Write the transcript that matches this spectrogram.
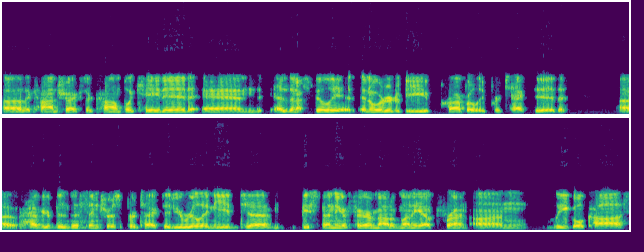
Uh, the contracts are complicated, and as an affiliate, in order properly protected, uh, have your business interests protected, you really need to be spending a fair amount of money up front on legal costs.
